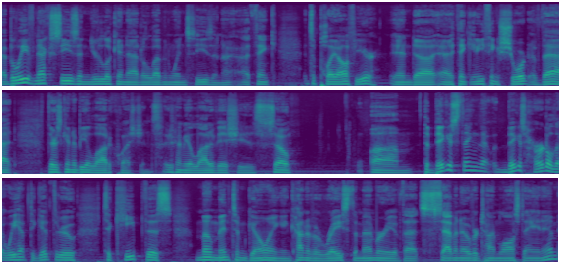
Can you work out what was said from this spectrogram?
I, believe next season you're looking at 11 win season. I, I think it's a playoff year, and, uh, and I think anything short of that, there's going to be a lot of questions. There's going to be a lot of issues. So um, the biggest thing that biggest hurdle that we have to get through to keep this momentum going and kind of erase the memory of that seven overtime loss to A&M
